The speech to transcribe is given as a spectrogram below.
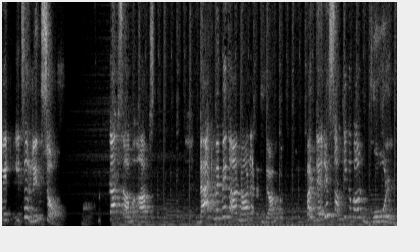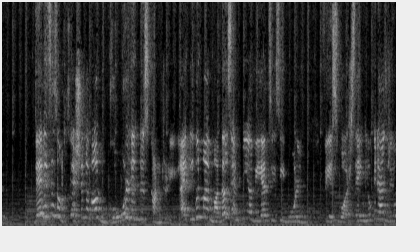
it's a rinse off. That women are not as dumb, but there is something about gold. there is this obsession about gold in this country. Like even my mother sent me a VLCC gold face wash, saying, Look at us, real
